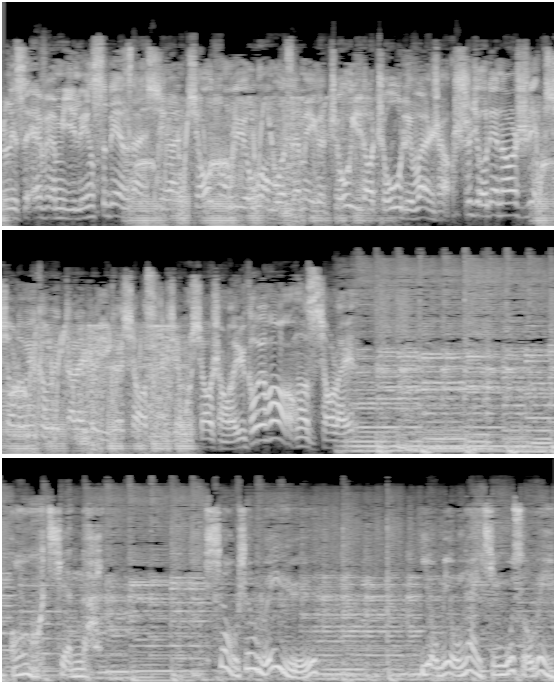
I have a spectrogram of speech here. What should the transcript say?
这里是 FM 一零四点三西安交通旅游广播，在每个周一到周五的晚上十九点到二十点，小雷为各位带来这一个小时的节目《笑声乐语》。各位好，我是小雷。哦天哪！笑声雷雨，有没有爱情无所谓，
